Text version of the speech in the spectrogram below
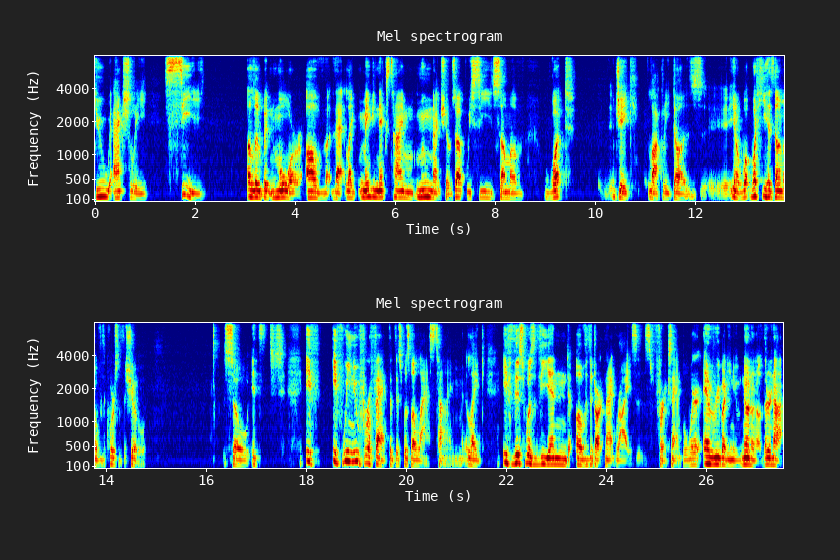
do actually see a little bit more of that. Like, maybe next time Moon Knight shows up, we see some of what Jake Lockley does, you know, what, what he has done over the course of the show. So, it's, if, if we knew for a fact that this was the last time, like, if this was the end of The Dark Knight Rises, for example, where everybody knew, no, no, no, they're not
